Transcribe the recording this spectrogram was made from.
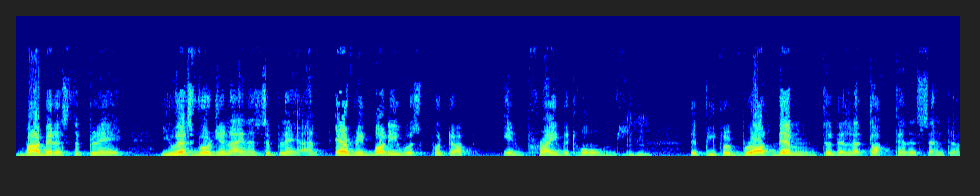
Barbados to play, U.S. Virgin Islands to play, and everybody was put up in private homes. Mm-hmm. The people brought them to the Latok Tennis Center.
